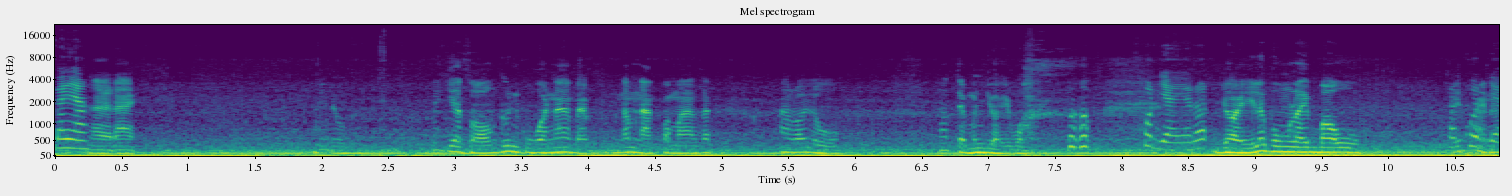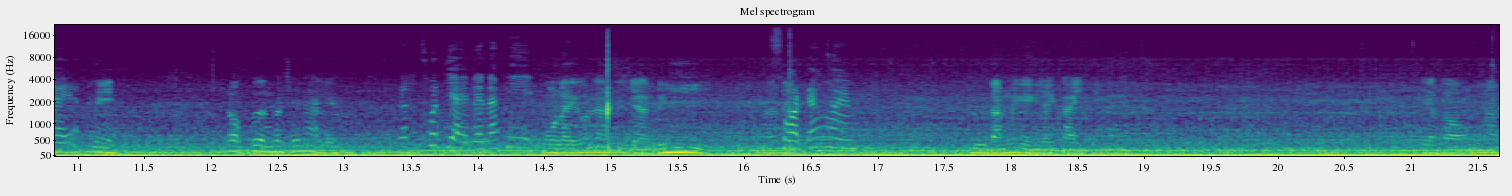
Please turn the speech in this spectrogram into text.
ได้ยังเออได้นี่ดูนี่เกียร์สองขึ้นควรนะแบบน้ำหนักประมาณสักห้าร้อยโลแต่มันใหญ่ว่ะโคตรใหญ่อะรถใหญ่แล้วพวงมาลัยเบารถโคตรใหญ่อะนี่รอบเครื่องก็ใช้ได้เลยรถโคตรใหญ่เลยนะพี่พวงมาลัยก็น่าที่จะดีนะฟอร์ดยังไงดูดันไม่เก่งใจใครจริงๆเกียร์สองครับ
